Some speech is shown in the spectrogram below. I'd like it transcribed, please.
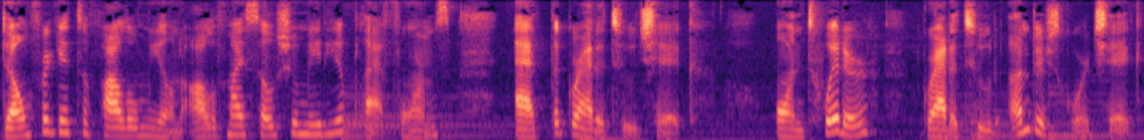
Don't forget to follow me on all of my social media platforms at the Gratitude Chick. On Twitter, gratitude underscore chick,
